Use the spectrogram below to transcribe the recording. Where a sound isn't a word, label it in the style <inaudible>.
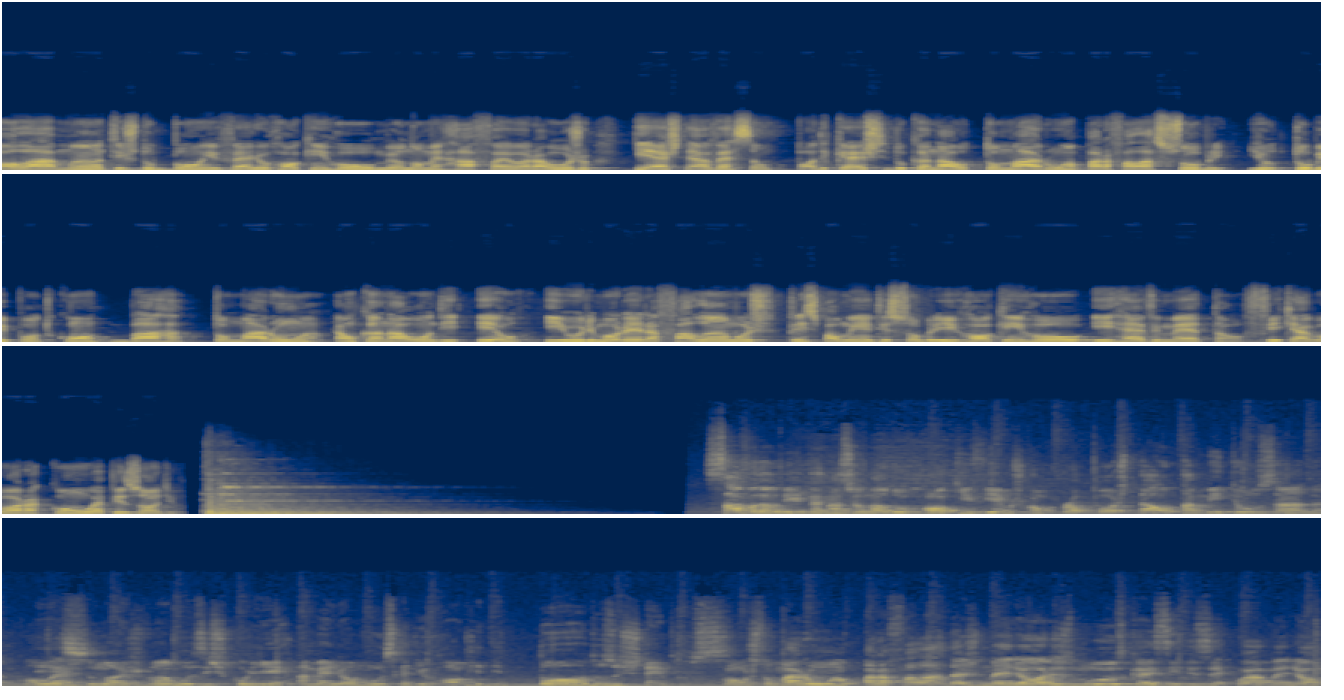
Olá, amantes do bom e velho rock and roll. Meu nome é Rafael Araújo e esta é a versão podcast do canal Tomar Uma para falar sobre youtube.com/barra Tomar Uma. É um canal onde eu e Yuri Moreira falamos principalmente sobre rock and roll e heavy metal. Fique agora com o episódio. Sábado é o Dia Internacional do Rock e viemos com uma proposta altamente ousada. Qual Isso, nós vamos escolher a melhor música de rock de todos os tempos. Vamos tomar uma para falar das melhores músicas e dizer qual é a melhor.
